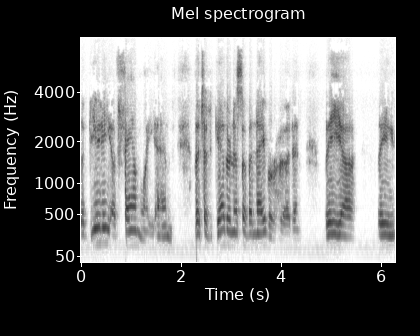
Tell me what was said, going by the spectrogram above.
the beauty of family and the togetherness of a neighborhood and the uh, the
